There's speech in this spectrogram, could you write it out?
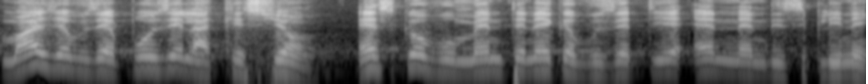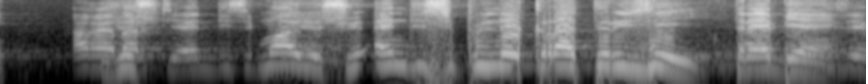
Moi je vous ai posé la question. Est-ce que vous maintenez que vous étiez un indiscipliné? Je suis- indiscipliné. Moi, je suis indiscipliné, caractérisé. Très bien. Disais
